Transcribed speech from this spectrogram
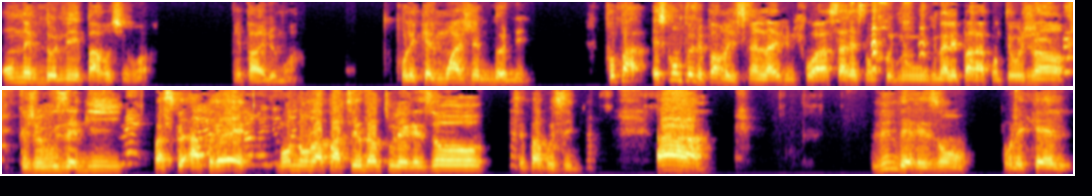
on aime donner et pas recevoir, et parler de moi, pour lesquelles moi j'aime donner. Faut pas. Est-ce qu'on peut ne pas enregistrer un live une fois? Ça reste entre nous. Vous n'allez pas raconter aux gens que je vous ai dit parce que après mon nom va partir dans tous les réseaux. C'est pas possible. Ah, l'une des raisons pour lesquelles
